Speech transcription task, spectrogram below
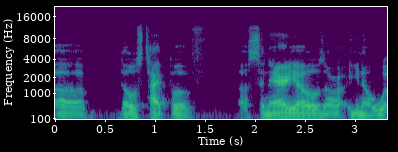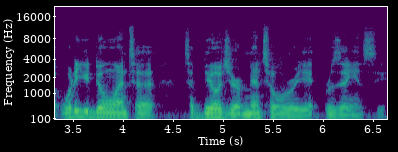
uh, those type of uh, scenarios, or you know, what, what are you doing to to build your mental re- resiliency?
